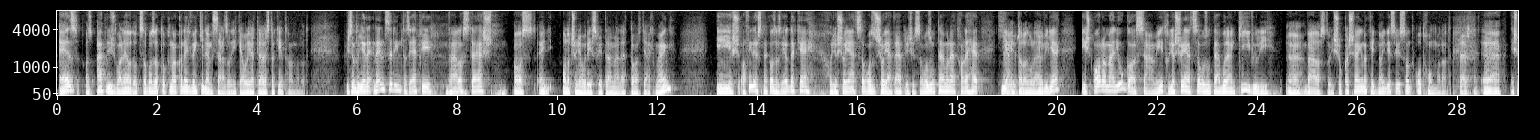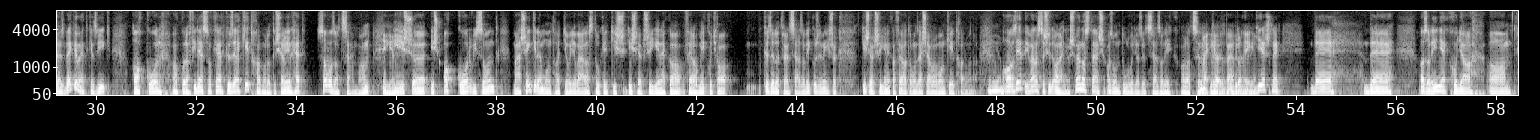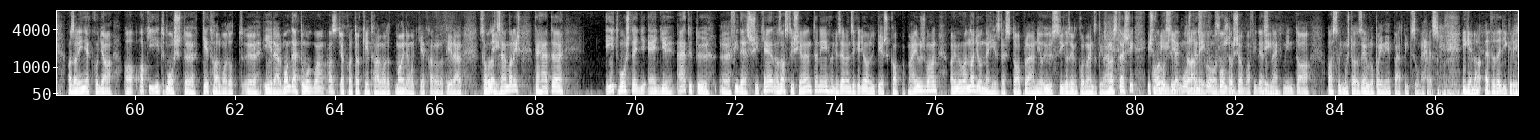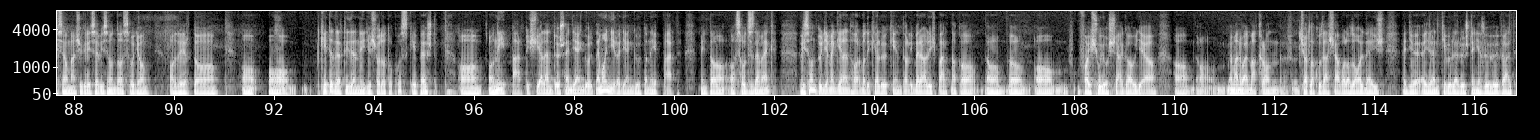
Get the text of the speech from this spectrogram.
ez az áprilisban leadott szavazatoknak a 49%-ával érte el ezt a kétharmadot. Viszont ugye rendszerint az EP választás azt egy alacsonyabb részvétel mellett tartják meg, és a Fidesznek az az érdeke, hogy a saját, szavaz, saját áprilisi szavazótáborát, ha lehet, hiánytalanul elvigye, és arra már joggal számít, hogy a saját szavazótáborán kívüli választói sokaságnak egy nagy része viszont otthon marad. Persze. És ha ez bekövetkezik, akkor, akkor a Fidesz akár közel kétharmadot is elérhet szavazatszámban, Igen. És, és akkor viszont már senki nem mondhatja, hogy a választók egy kis kisebbségének a fel, még hogyha közel 50 százalékos, de mégiscsak kisebbségének a felhatalmazásával van kétharmada. Igen. Az EP választás egy arányos választás, azon túl, hogy az 5 százalék alatt szereplő pártok kiesnek, de de az a lényeg, hogy, a, a, az a, lényeg, hogy a, a, aki itt most kétharmadot ér el mandátumokban, az gyakorlatilag kétharmadot, majdnem, hogy kétharmadot ér el szavazatszámban is. Tehát itt most egy, egy átütő Fidesz siker az azt is jelenteni, hogy az ellenzék egy olyan ütést kap májusban, amiben már nagyon nehéz lesz talpra állnia őszig az önkormányzati választásig, és Ami valószínűleg ugye, most ez fontosabb. fontosabb a Fidesznek, Igen. mint a, az, hogy most az Európai Néppárt mit szól ehhez. Igen, a, ez az egyik része, a másik része viszont az, hogy a, azért a, a a 2014-es adatokhoz képest a, a néppárt is jelentősen gyengült. Nem annyira gyengült a néppárt, mint a, a szocdemek, Viszont ugye megjelent harmadik előként a liberális pártnak a, a, a, a faj súlyossága, ugye a, a, a Emmanuel Macron csatlakozásával az ALDE is egy, egy rendkívül erős tényezővé vált,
